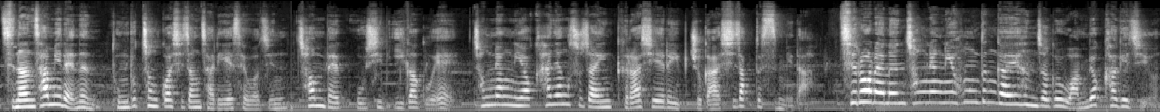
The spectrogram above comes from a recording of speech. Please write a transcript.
지난 3일에는 동부청과 시장 자리에 세워진 1,152가구의 청량리역 한양수자인 그라시엘의 입주가 시작됐습니다. 7월에는 청량리 홍등가의 흔적을 완벽하게 지운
